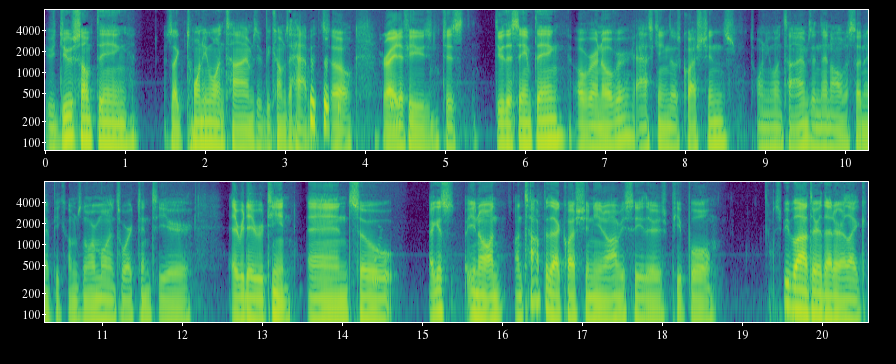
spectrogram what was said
if you do something, it's like 21 times it becomes a habit. so, right, if you just do the same thing over and over, asking those questions 21 times, and then all of a sudden it becomes normal and it's worked into your everyday routine. And so, I guess you know, on on top of that question, you know, obviously there's people there's people out there that are like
